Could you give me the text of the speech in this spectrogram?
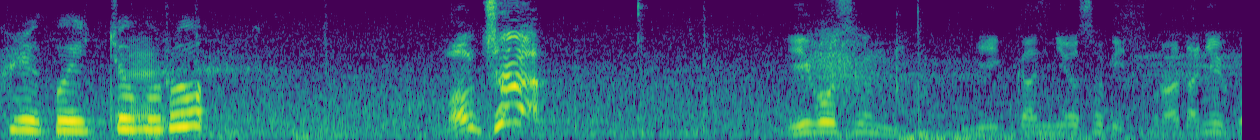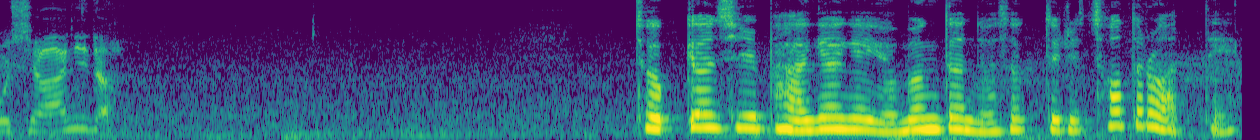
그리고 이쪽으로 멈춰라! 이곳은 밑간 녀석이 돌아다닐 곳이 아니다. 접견실 방향에 요명단 녀석들이 쳐들어왔대.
